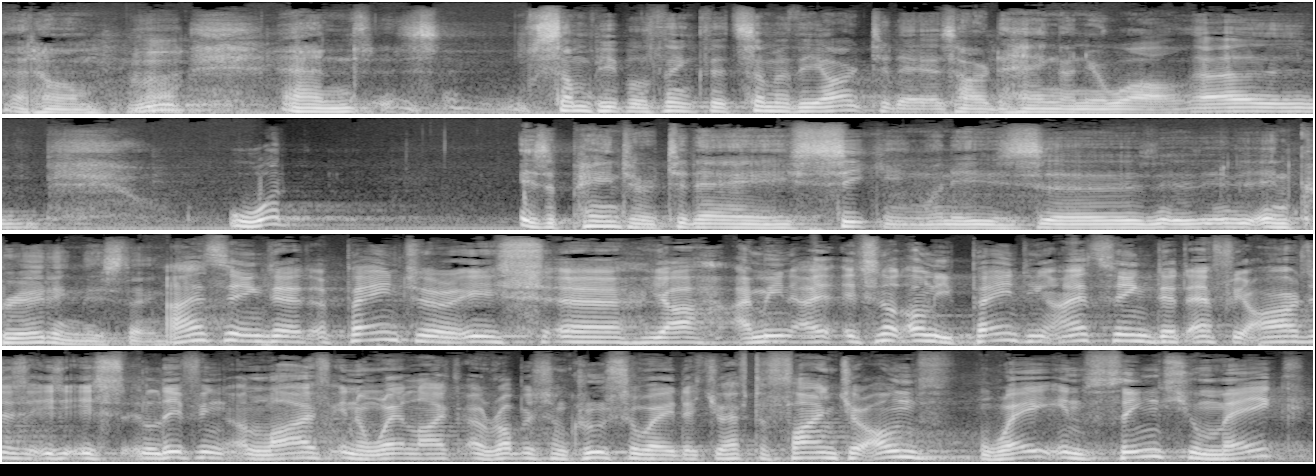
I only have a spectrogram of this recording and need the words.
at home. Uh, and s- some people think that some of the art today is hard to hang on your wall. Uh, what is a painter today seeking when he's uh, in creating these things? I think that a painter is, uh, yeah, I mean, I, it's not only painting. I think that every artist is, is living a life in a way like a Robinson Crusoe way, that you have to find your own way in things you make.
